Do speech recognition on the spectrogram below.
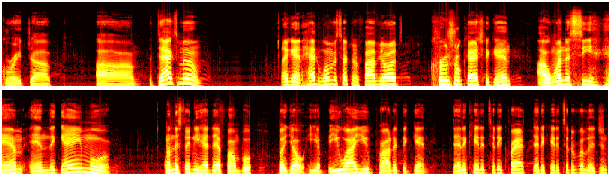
great job. Um, Dax Milne, again, had one reception, five yards, crucial catch again. I want to see him in the game more. Understand he had that fumble, but yo, he a BYU product again dedicated to the craft, dedicated to the religion.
